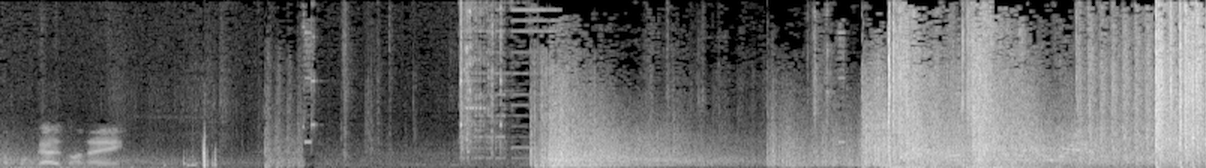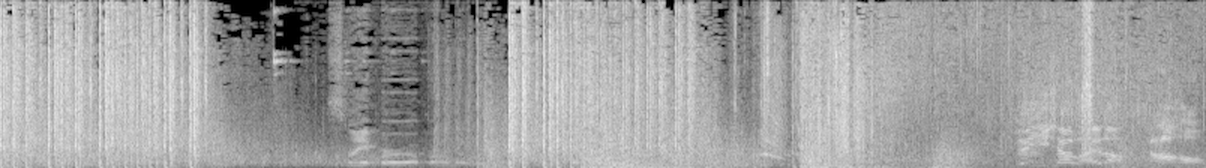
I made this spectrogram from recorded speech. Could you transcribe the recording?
Couple guys on A. Sniper up on the roof. 枪来了，拿好。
